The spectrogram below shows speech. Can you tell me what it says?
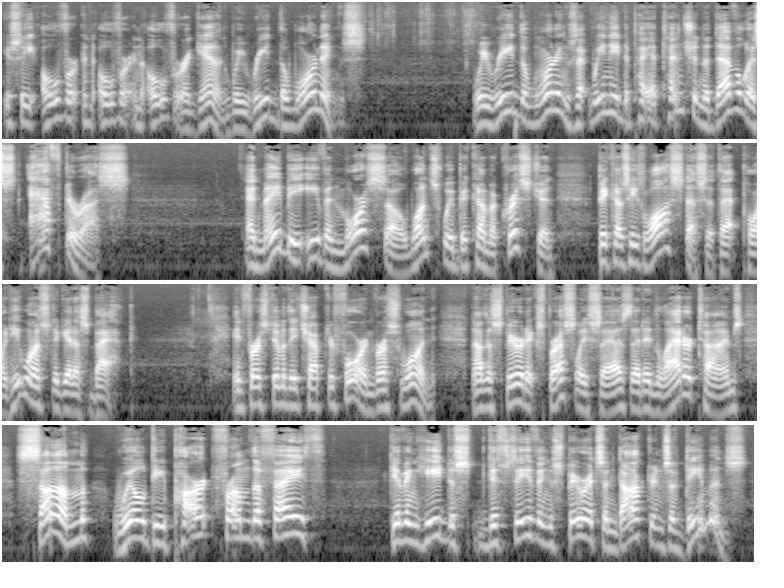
You see, over and over and over again, we read the warnings we read the warnings that we need to pay attention. The devil is after us. And maybe even more so once we become a Christian because he's lost us at that point. He wants to get us back. In 1 Timothy chapter 4 and verse 1, now the Spirit expressly says that in latter times some will depart from the faith, giving heed to deceiving spirits and doctrines of demons.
